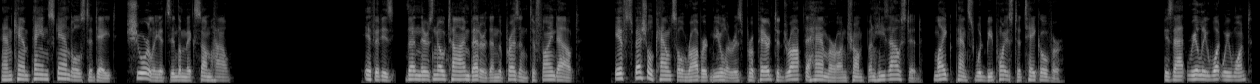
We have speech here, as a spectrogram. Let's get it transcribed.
and campaign scandals to date, surely it's in the mix somehow. If it is, then there's no time better than the present to find out. If special counsel Robert Mueller is prepared to drop the hammer on Trump and he's ousted, Mike Pence would be poised to take over. Is that really what we want?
